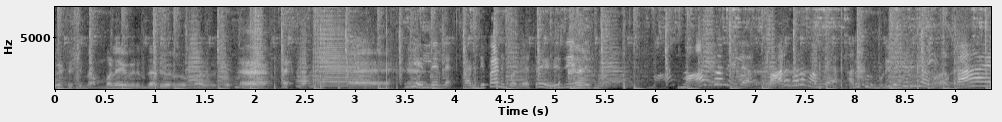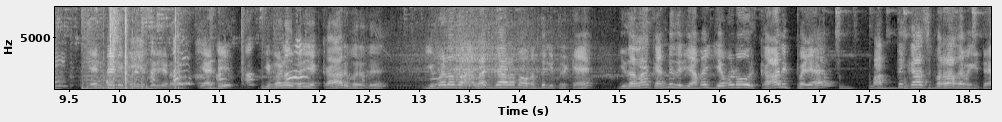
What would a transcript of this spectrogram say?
வீட்டுக்கு நம்மளே விருந்தாடி வர்ற மாதிரி இருக்கு. இல்ல இல்ல கண்டிப்பா எனக்கு ஒரு லெட்டர் எழுதி வச்சிருக்கணும் மாசம் இல்ல. வார வாரம் வாங்க. அதுக்கு ஒரு முடிவு தெரிஞ்சாங்க பாய் என்னடி முடிவு தெரியணும் ஏண்டி இவ்வளவு பெரிய கார் வருது. இவ்வளவு அலங்காரமா வந்துகிட்டு இருக்கேன். இதெல்லாம் கண்ணு தெரியாம எவனோ ஒரு காலிப்பைய பத்து காசு பெறாதவங்கிட்ட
